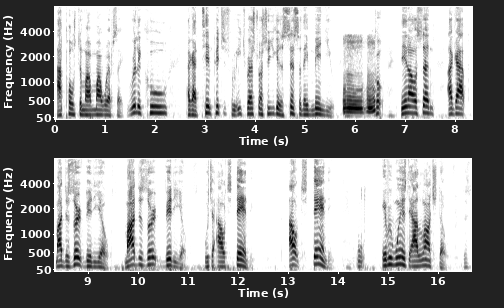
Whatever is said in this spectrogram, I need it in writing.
I post them on my website. Really cool. I got 10 pictures from each restaurant so you get a sense of their menu. Mm-hmm. Go, then all of a sudden, I got my dessert videos. My dessert videos, which are outstanding. Outstanding. Every Wednesday, I launch those. Just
